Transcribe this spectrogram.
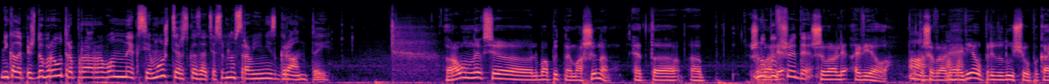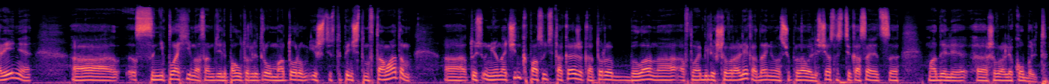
Николай пишет, доброе утро, про Равон Некси можете рассказать, особенно в сравнении с Грантой? Раун Некси любопытная машина. Это э, Ну, бывший Д. Chevrolet Aveo. А, Это Chevrolet ага. Aveo предыдущего поколения а, с неплохим, на самом деле, полуторалитровым мотором и шестиступенчатым автоматом. А, то есть у нее начинка, по сути, такая же, которая была на автомобилях Chevrolet, когда они у нас еще продавались. В частности, касается модели э, Chevrolet Cobalt.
